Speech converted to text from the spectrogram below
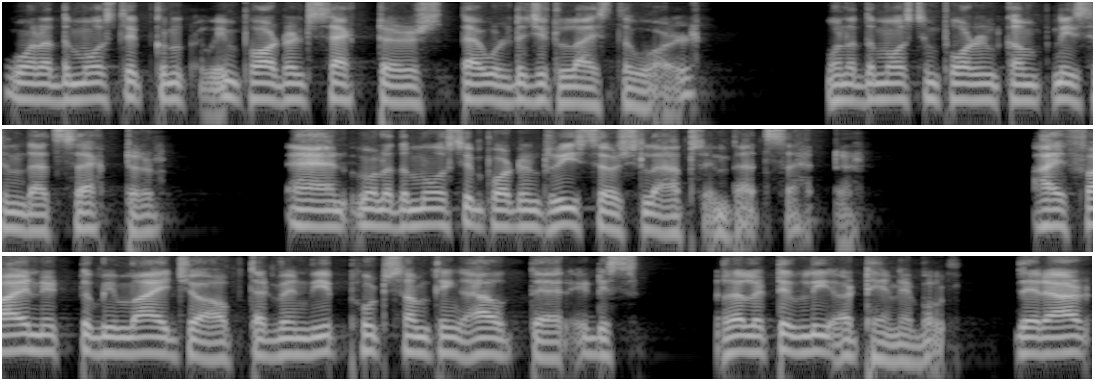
one of the most important sectors that will digitalize the world, one of the most important companies in that sector, and one of the most important research labs in that sector. I find it to be my job that when we put something out there, it is relatively attainable. There are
